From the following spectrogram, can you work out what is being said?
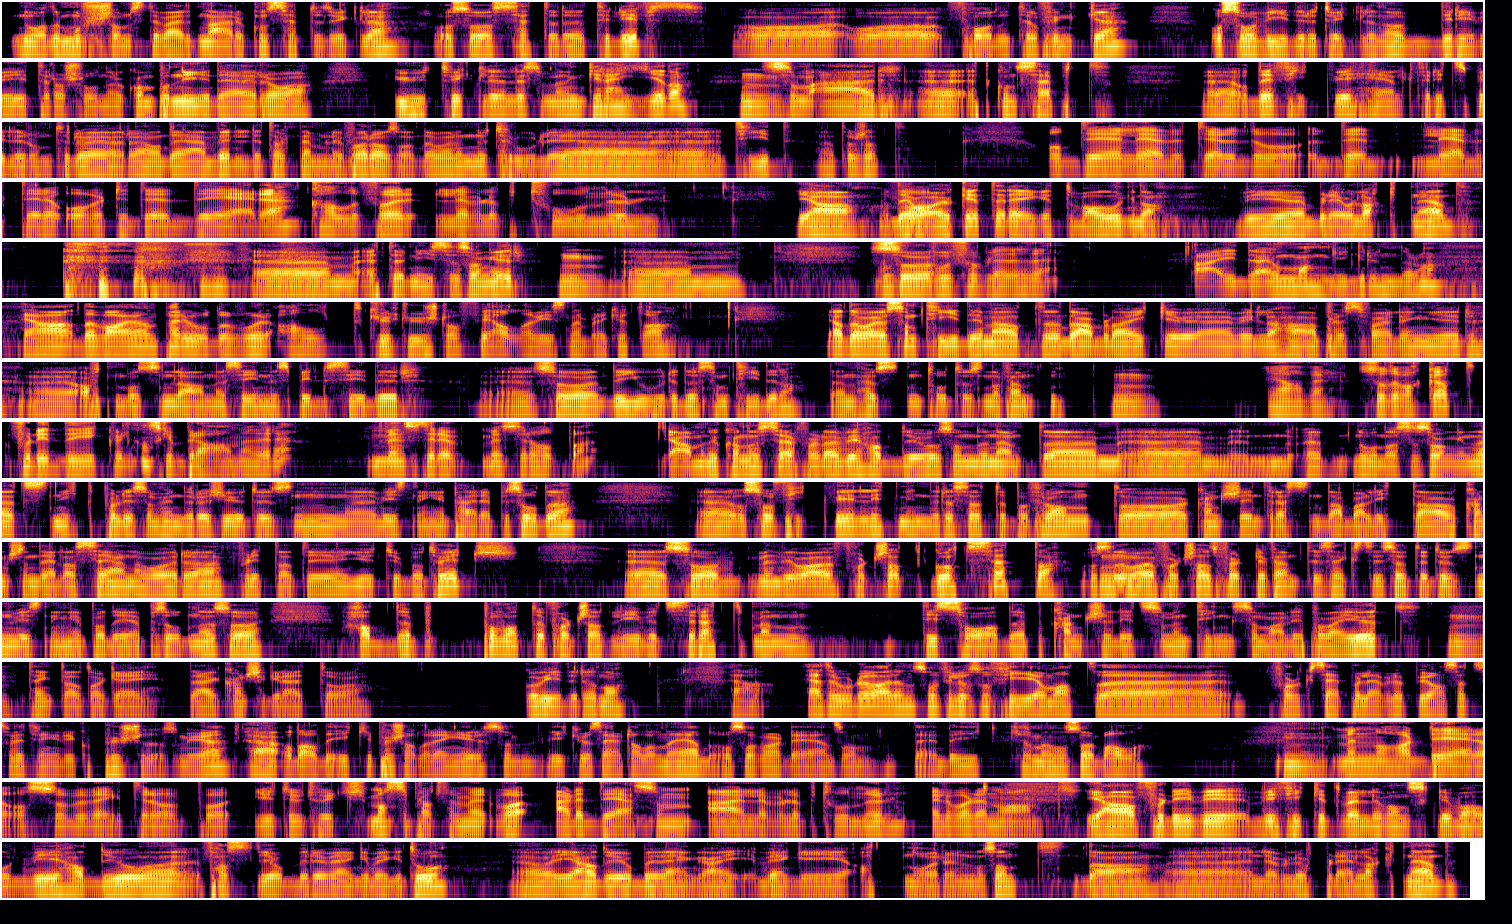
noe av det morsomste i verden er å konseptutvikle, og så sette det til livs, og, og få det til å funke. Og så videreutvikle det og drive iterasjoner og komme på nye ideer og utvikle liksom en greie da, Mm. som er eh, et konsept. Eh, og det fikk vi helt fritt spillerom til å gjøre, og det er jeg veldig takknemlig for. Også. Det var en utrolig eh, tid, rett og slett. Og det ledet dere, det ledet dere over til det dere kaller for level up 2.0. Ja, og det var jo ikke etter eget valg, da. Vi ble jo lagt ned um, etter ni sesonger. Mm. Um, Hvor, så hvorfor ble det det? Nei, det er jo mange grunner, da. Ja, det var jo en periode hvor alt kulturstoff i alle avisene ble kutta. Ja, Det var jo samtidig med at Dagbladet ikke ville ha Pressfire lenger. Uh, Aftenposten la ned sine spillsider. Uh, så det gjorde det samtidig, da, den høsten 2015. Mm. Ja vel. Så det var ikke at Fordi det gikk vel ganske bra med dere mens dere, mens dere holdt på? Ja, men du kan jo se for deg, vi hadde jo, som du nevnte, uh, noen av sesongene et snitt på liksom 120 000 visninger per episode. Og så fikk vi litt mindre støtte på front, og kanskje interessen dabba litt av. Kanskje en del av seerne våre flytta til YouTube og Twitch. Så, men vi var jo fortsatt godt sett, da. Altså, Det Mm. var jo fortsatt 40 50 60 70 000 visninger på de episodene. Så hadde på en måte fortsatt livets rett, men de så det kanskje litt som en ting som var litt på vei ut. Mm. Tenkte at ok, det er kanskje greit å gå videre nå. Ja. Jeg tror det var en sånn filosofi om at uh, folk ser på level up uansett, så vi trenger ikke å pushe det så mye. Ja. Og da de ikke pusha det lenger, så gikk jo seertallet ned, og så var det en sånn Det, det gikk som en sånn snøball. da. Mm. Men nå har dere også beveget dere over på YouTube, Twitch, masse plattformer. Hva, er det det som er level up 2.0, eller var det noe annet? Ja, fordi vi, vi fikk et veldig vanskelig valg. Vi hadde jo faste jobber i VG begge to. Jeg hadde jobbet i VG, i- VG i 18 år eller noe sånt, da uh, Level Up ble lagt ned.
